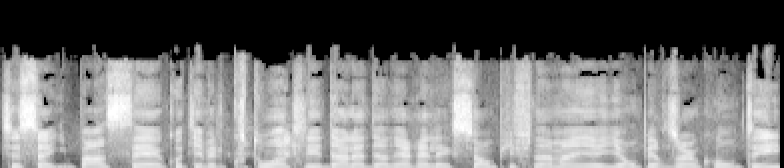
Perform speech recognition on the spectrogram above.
C'est ça. Ils pensaient, écoute, il y avait le couteau entre les dents la dernière élection, puis finalement, ils, ont perdu un comté.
